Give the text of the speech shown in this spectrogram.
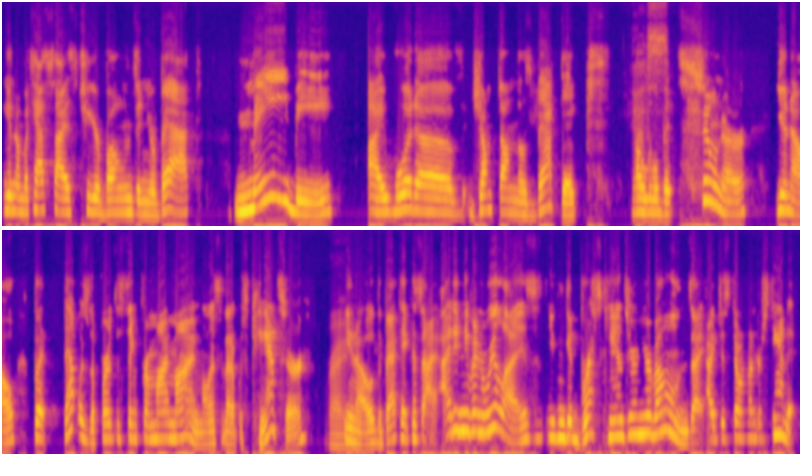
you know, metastasize to your bones and your back, maybe I would have jumped on those backaches yes. a little bit sooner you know, but that was the furthest thing from my mind, Melissa, that it was cancer. Right. You know, the backache, because I, I didn't even realize you can get breast cancer in your bones. I, I just don't understand it.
